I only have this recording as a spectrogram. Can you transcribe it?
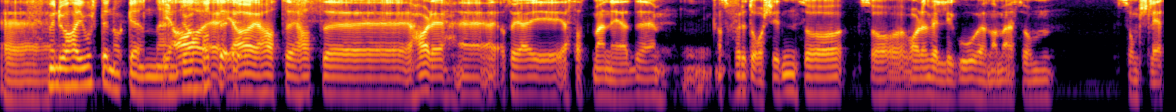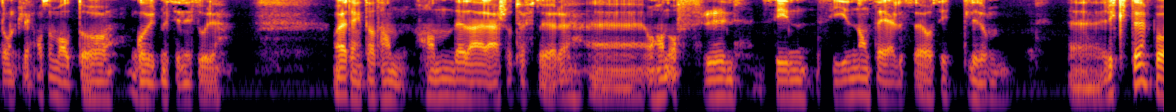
Men du har gjort det noen Ja, det. ja jeg, har hatt, jeg, har hatt, eh, jeg, har det. Eh, altså jeg, jeg satte meg ned eh, altså For et år siden så, så, var det en veldig god venn av meg som, som, slet ordentlig, og som valgte å gå ut med sin historie. Og jeg tenkte at han, han, det der er så tøft å gjøre. Og han ofrer sin, sin anseelse og sitt liksom, Eh, rykte på,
